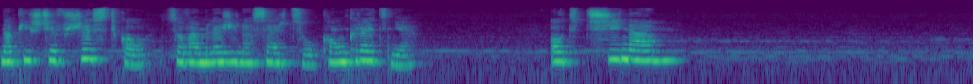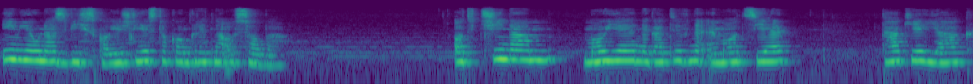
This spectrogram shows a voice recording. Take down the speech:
Napiszcie wszystko, co Wam leży na sercu, konkretnie. Odcinam imię, nazwisko, jeśli jest to konkretna osoba. Odcinam moje negatywne emocje, takie jak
